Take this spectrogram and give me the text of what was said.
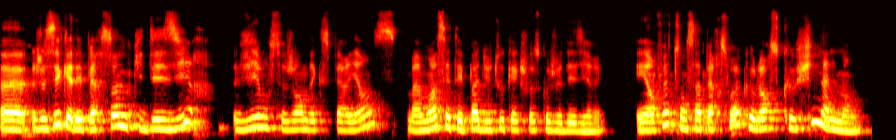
Euh, je sais qu'il y a des personnes qui désirent vivre ce genre d'expérience. Bah, moi, ce n'était pas du tout quelque chose que je désirais. Et en fait, on s'aperçoit que lorsque finalement,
